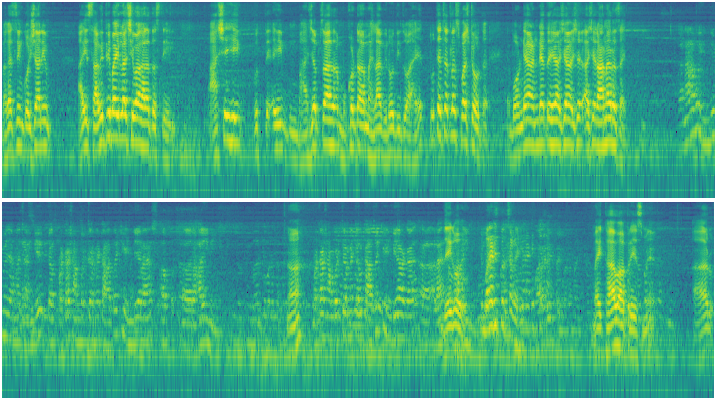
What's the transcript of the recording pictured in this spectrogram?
भगतसिंग कोश्यारी आई सावित्रीबाईला शिवा घालत असतील अशी ही कृत्य ही भाजपचा मुखोटा महिला विरोधी जो आहे तो त्याच्यातला स्पष्ट होतं. बोंड्या अंड्या तर हे असे असे असे राहणारच आहेत. हिंदी में जानना चाहेंगे प्रकाश आंबेडकर ने कहा था कि इंडिया अलायंस हाँ? प्रकाश आंबेडकर ने कल कहा था कि इंडिया अलायंस देखो। हे. मैं था वहाँ प्रेस में और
